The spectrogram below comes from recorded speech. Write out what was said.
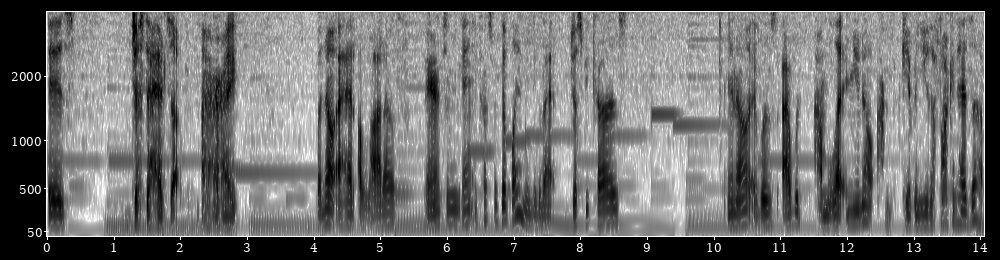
is just a heads up, all right. But no, I had a lot of parents and, and customers complaining me to that just because you know it was i would i'm letting you know i'm giving you the fucking heads up.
